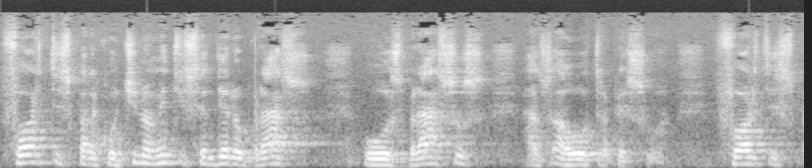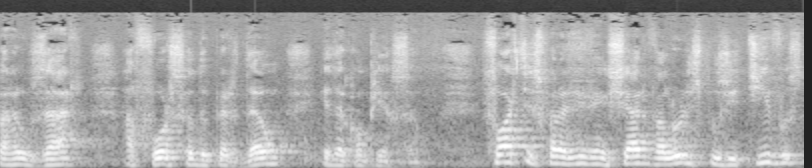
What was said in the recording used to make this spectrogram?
fortes para continuamente estender o braço ou os braços a outra pessoa, fortes para usar a força do perdão e da compreensão, fortes para vivenciar valores positivos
